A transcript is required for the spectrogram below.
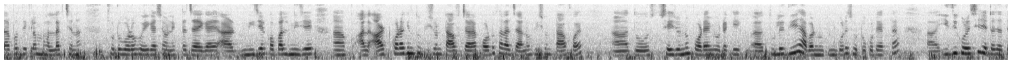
তারপর দেখলাম ভালো লাগছে না। ছোট বড় হয়ে গেছে অনেকটা জায়গায়। আর নিজের কপাল নিজে আর্ট করা কিন্তু ভীষণ টাফ যারা করো তারা জানো ভীষণ টাফ হয়। তো সেই জন্য পরে আমি ওটাকে তুলে দিয়ে আবার নতুন করে ছোট করে একটা ইজি করেছি যেটা যাতে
